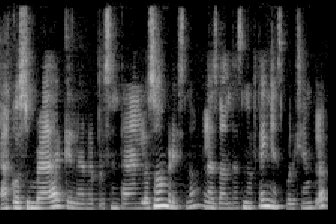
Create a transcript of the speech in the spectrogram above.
acostumbrada a que la representaran los hombres, ¿no? Las bandas norteñas, por ejemplo,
